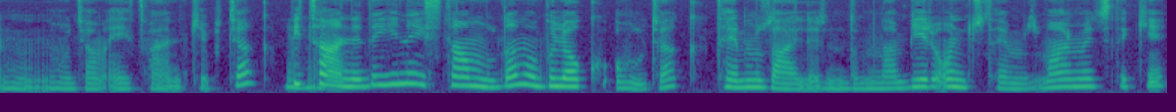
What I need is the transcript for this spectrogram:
hmm, hocam eğitmenlik yapacak. Hı hı. Bir tane de yine İstanbul'da ama blok olacak. Temmuz aylarında bundan. 1-13 Temmuz Marmariç'teki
